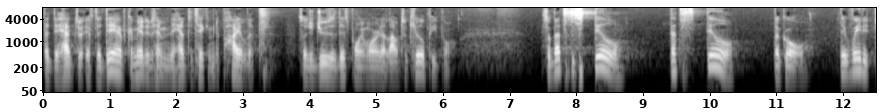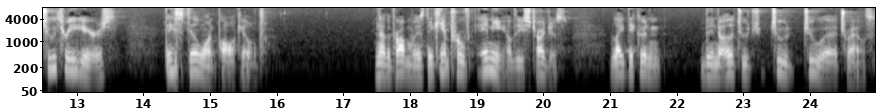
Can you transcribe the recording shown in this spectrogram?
that they had to, if they have committed him, they had to take him to Pilate. So the Jews at this point weren't allowed to kill people. So that's still, that's still the goal. They waited two, three years. They still want Paul killed. Now the problem is they can't prove any of these charges, like they couldn't than the other two two two uh, trials.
